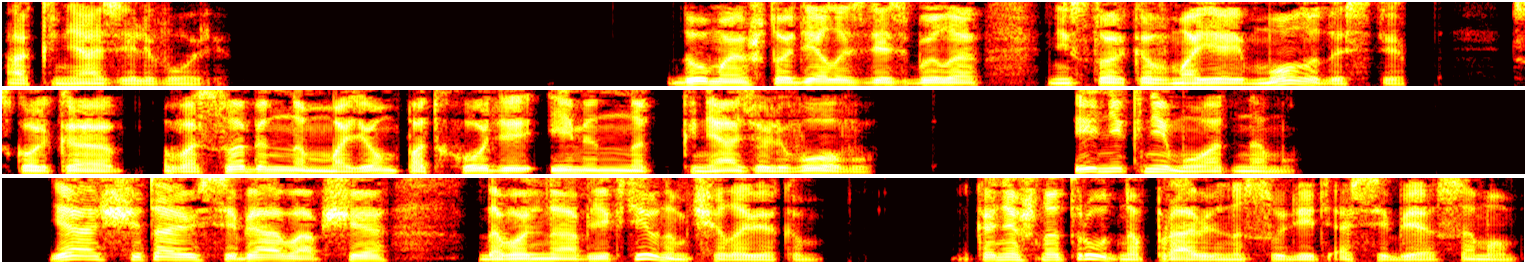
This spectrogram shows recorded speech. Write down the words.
о князе Львове. Думаю, что дело здесь было не столько в моей молодости, сколько в особенном моем подходе именно к князю Львову, и не к нему одному. Я считаю себя вообще довольно объективным человеком. Конечно, трудно правильно судить о себе самом.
